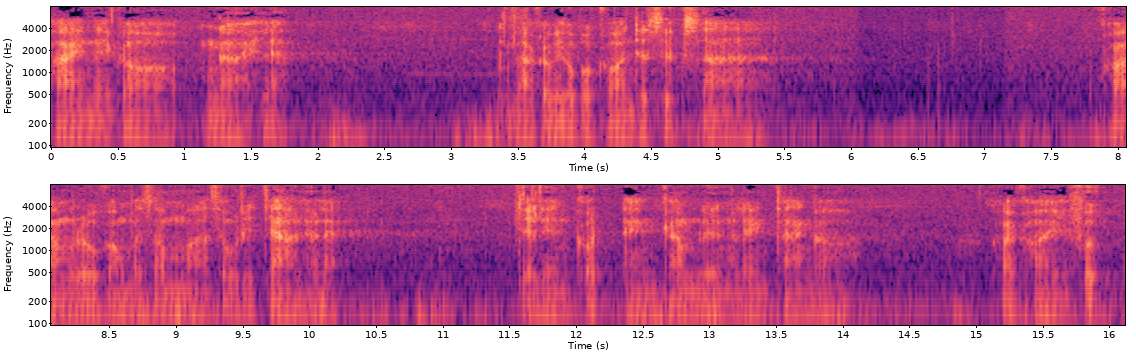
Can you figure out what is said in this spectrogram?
ภายในก็ง่ายแล้ว เราก็มีอุปกรณ์จะศึกษา ความรู้ของพระสัมมาสัมพุทธเจ้าแล้วแหละ จะเรื่องกฎแห่งกรรมเรื่องอะไรต่างก็ ค่อยๆ ฝึกไป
